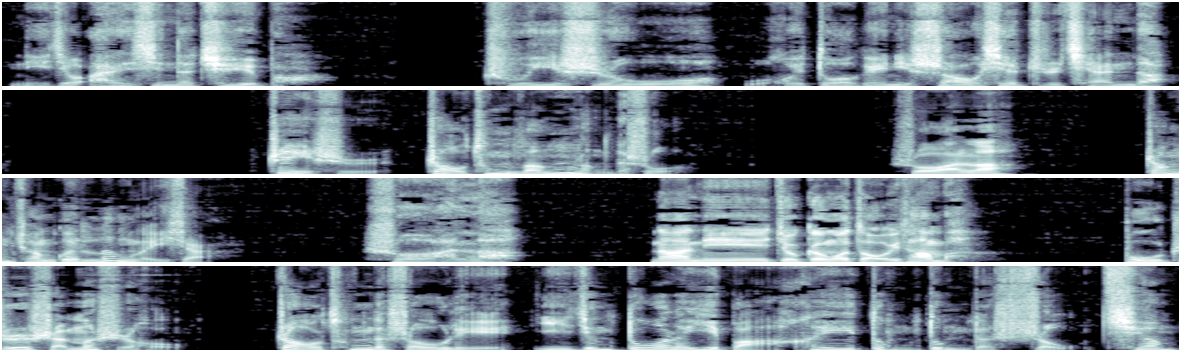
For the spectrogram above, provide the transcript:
你就安心的去吧，初一十五我会多给你烧些纸钱的。这时，赵聪冷冷的说。说完了，张权贵愣了一下。说完了，那你就跟我走一趟吧。不知什么时候，赵聪的手里已经多了一把黑洞洞的手枪。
